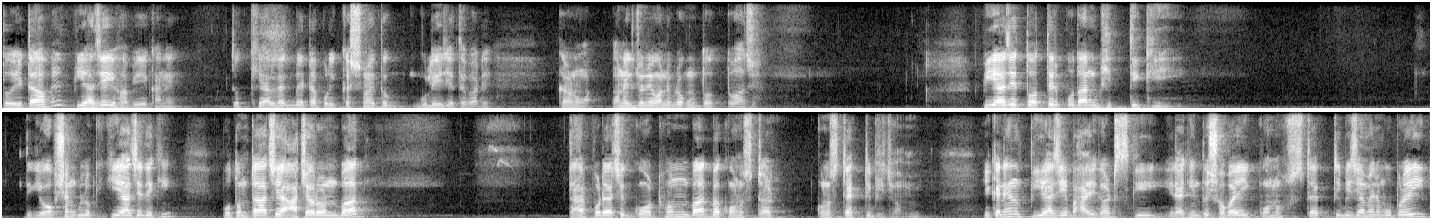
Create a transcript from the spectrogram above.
তো এটা হবে, পেঁয়াজেই হবে এখানে। তো খেয়াল রাখবে এটা পরীক্ষার সময় তো গুলিয়ে যেতে পারে। কারণ অনেকজনের অনেক রকম তত্ত্ব আছে। পেঁয়াজের তত্ত্বের প্রধান ভিত্তি কী? দেখি, অপশানগুলো কী কী আছে দেখি। প্রথমটা আছে আচরণবাদ, তারপরে আছে গঠনবাদ বা কনস্ট্রাক কনস্ট্রাকটিভিজম। এখানে পিয়াজে ভাইগাটসকি এরা কিন্তু সবাই কনস্ট্রাকটিভিজমের উপরেই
